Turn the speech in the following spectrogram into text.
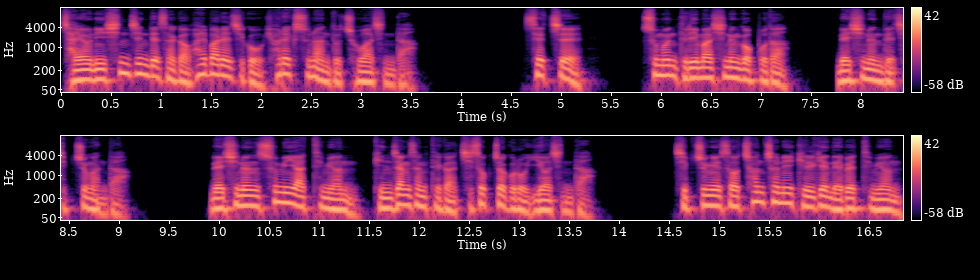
자연히 신진대사가 활발해지고 혈액순환도 좋아진다. 셋째, 숨은 들이마시는 것보다 내쉬는 데 집중한다. 내쉬는 숨이 얕으면 긴장 상태가 지속적으로 이어진다. 집중해서 천천히 길게 내뱉으면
